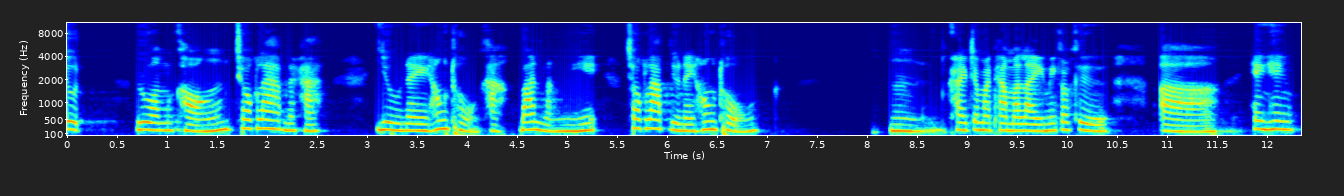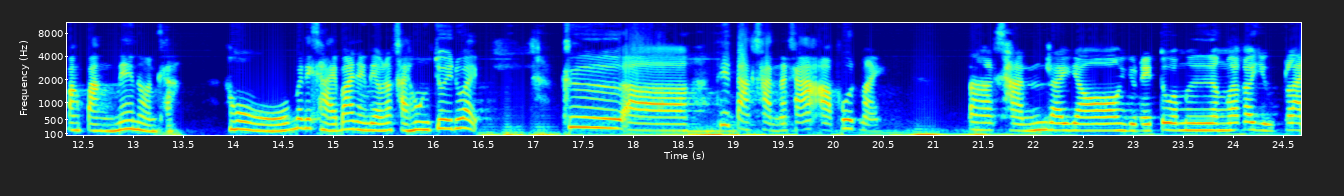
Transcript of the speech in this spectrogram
จุดรวมของโชคลาภนะคะ อยู่ในห้องโถงค่ะ บ้านหลังนี้ โชคลาภอยู่ในห้องโถง อืม ใครจะมาทำอะไรนี่ก็คืออ่าเฮงเฮงปังปังแน่นอนค่ะโอ้โหไม่ได้ขายบ้านอย่างเดียวนะขายฮวงจุ้ยด้วย คืออที่ตาขันนะคะอ่าพูดใหม่ ตาขันระยองอยู่ในตัวเมืองแล้วก็อยู่ใกล้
